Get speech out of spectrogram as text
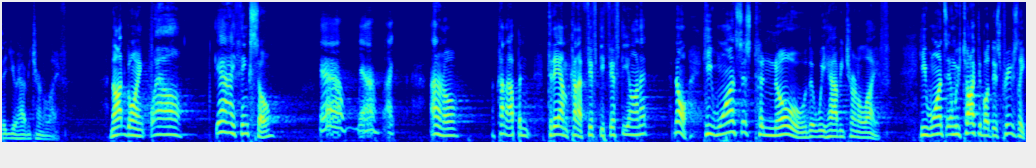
that you have eternal life. Not going, well, yeah, I think so. Yeah, yeah, I, I don't know. I'm kind of up and today I'm kind of 50 50 on it. No, he wants us to know that we have eternal life. He wants, and we've talked about this previously,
